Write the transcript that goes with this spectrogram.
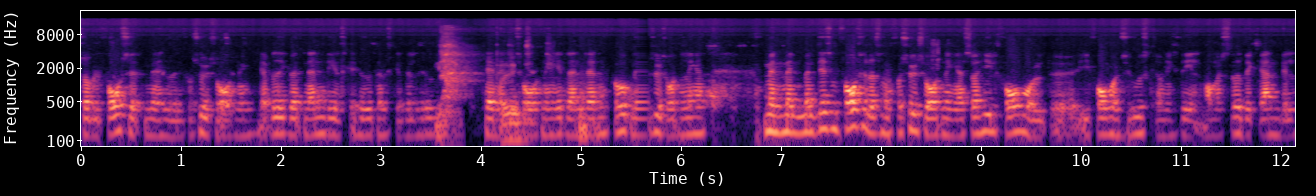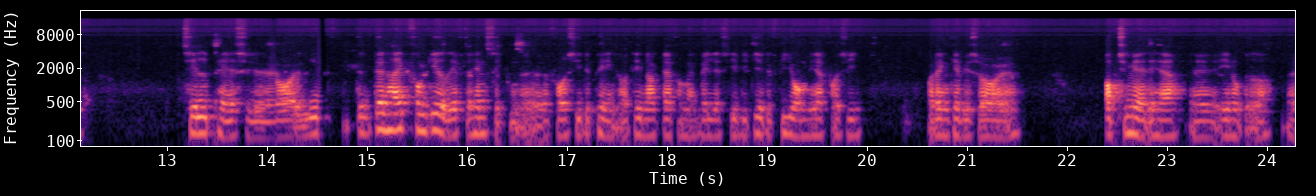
så vil fortsætte med at hedde en forsøgsordning, jeg ved ikke, hvad den anden del skal hedde, den skal vel hedde cannabisordning, et eller andet andet, forhåbentlig en forsøgsordning længere. Men, men, men det, som fortsætter som en forsøgsordning, er så helt forholdet øh, i forhold til udskrivningsdelen, hvor man stadigvæk gerne vil tilpasse, og lige, den, den har ikke fungeret efter hensigten, øh, for at sige det pænt, og det er nok derfor, man vælger at sige, at vi giver det fire år mere for at sige, hvordan kan vi så øh, optimere det her øh, endnu bedre. Øh,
